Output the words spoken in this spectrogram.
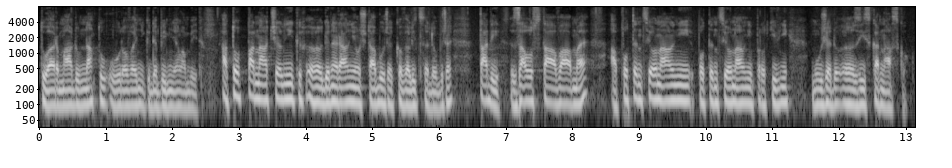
tu armádu na tu úroveň, kde by měla být. A to pan náčelník uh, generálního štábu řekl velice dobře. Tady zaostáváme a potenciální, potenciální protivní může uh, získat náskok.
